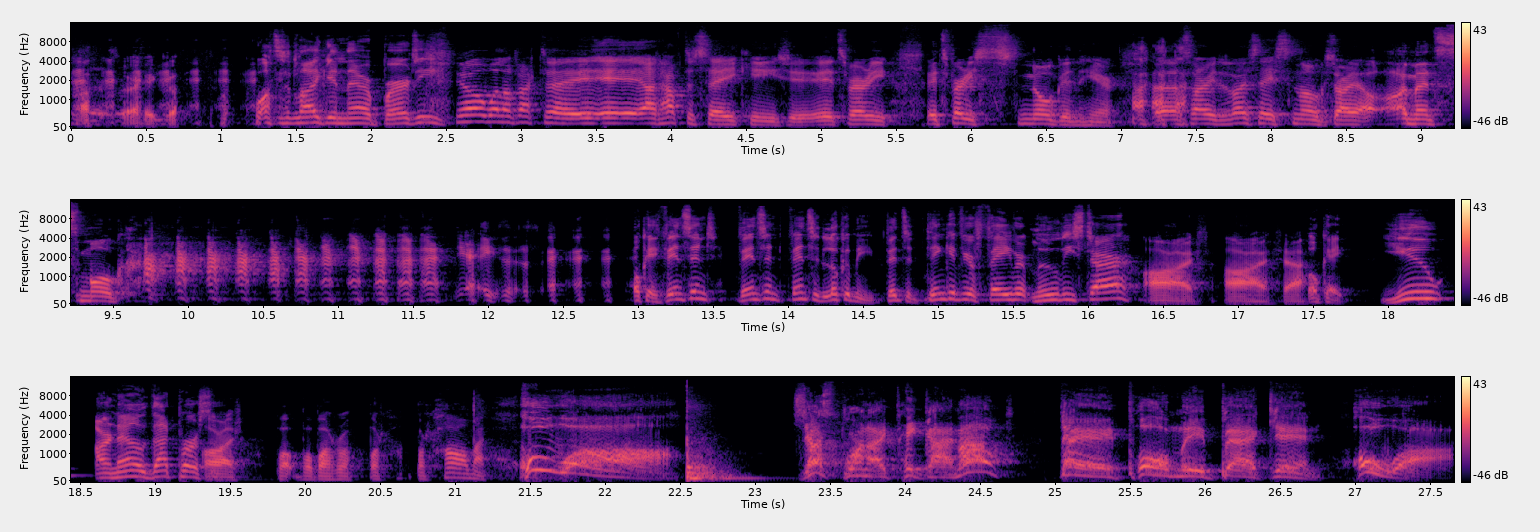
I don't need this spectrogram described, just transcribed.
That's very good. What's it like in there, Bertie? You know, well, in fact, uh, I'd have to say, Keith, it's very, it's very snug in here. Uh, sorry, did I say snug? Sorry, I, I meant smug. Jesus. Okay, Vincent, Vincent, Vincent, look at me. Vincent, think of your favorite movie star. All right, all right, yeah. Okay, you are now that person. All right, but, but, but, but, but how am I? Hooah! Just when I think I'm out, they pull me back in. Hooah!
